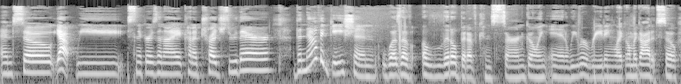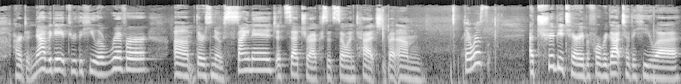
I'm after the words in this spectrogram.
and so, yeah, we, Snickers and I kind of trudged through there. The navigation was of a little bit of concern going in. We were reading, like, oh my God, it's so hard to navigate through the Gila River. Um, there's no signage, etc., because it's so untouched. But um, there was a tributary before we got to the Gila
